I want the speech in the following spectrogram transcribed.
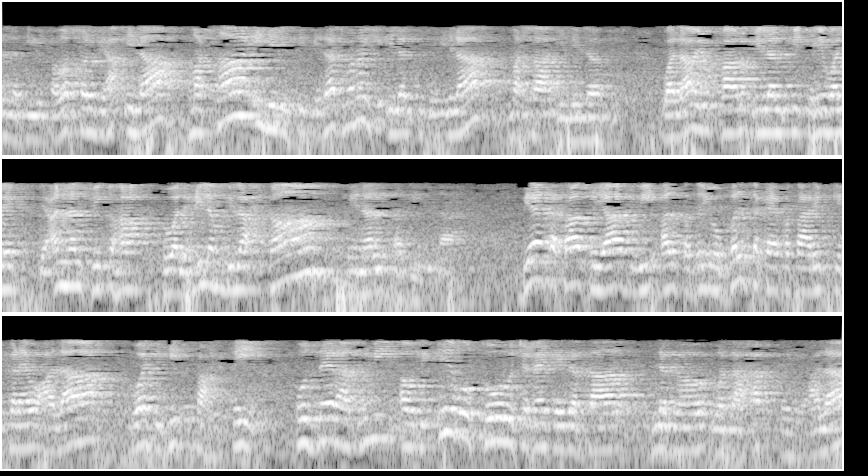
التي يتوصل بها الى مسائل الفقه دا څنګه شي الى الفقه الى مسائل الفقه ولا يقال الى الفقه ولي لان الفقه هو العلم بالاحكام من الادله بیا تاسو یاد وی التدیو بل تکه په تعریف کې کړه او علا وجه تحقیق اوس دې راځمي او دې ایغو تور چې دې درکار لګو وضاحت کوي علا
